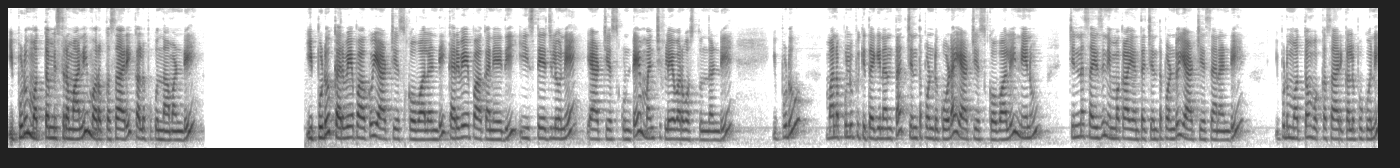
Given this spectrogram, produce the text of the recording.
ఇప్పుడు మొత్తం మిశ్రమాన్ని మరొకసారి కలుపుకుందామండి. ఇప్పుడు కరివేపాకు యాడ్ చేసుకోవాలండి. కరివేపాకు అనేది ఈ స్టేజ్లోనే యాడ్ చేసుకుంటే మంచి ఫ్లేవర్ వస్తుందండి. ఇప్పుడు మన పులుపుకి తగినంత చింతపండు కూడా యాడ్ చేసుకోవాలి. నేను చిన్న సైజు నిమ్మకాయ అంత చింతపండు యాడ్ చేశానండి. ఇప్పుడు మొత్తం ఒక్కసారి కలుపుకొని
